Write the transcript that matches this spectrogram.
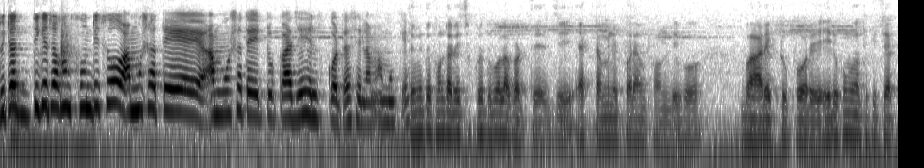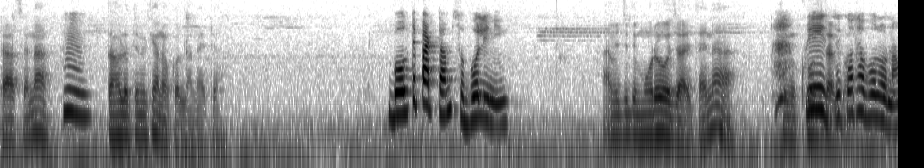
দুইটার দিকে যখন ফোন দিছো আম্মুর সাথে আম্মুর সাথে একটু কাজে হেল্প করতেছিলাম আম্মুকে। তুমি তো ফোনটা রিসিভ করতে বলা পারতে যে একটা মিনিট পরে আমি ফোন দিব বা আর একটু পরে এরকম মতো কিছু একটা আছে না? হুম। তাহলে তুমি কেন করলে না এটা? বলতে পারতাম সো বলিনি। আমি যদি মরেও যাই তাই না? তুমি খোঁজ প্লিজ রাখবে। কথা বলো না।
